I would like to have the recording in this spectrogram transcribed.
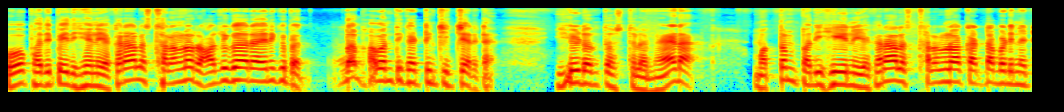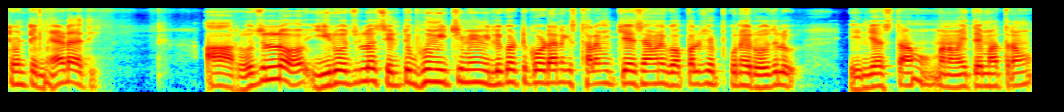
ఓ పది పదిహేను ఎకరాల స్థలంలో రాజుగారు ఆయనకి పెద్ద భవంతి కట్టించి ఇచ్చారట ఏడంతస్తుల మేడ. మొత్తం పదిహేను ఎకరాల స్థలంలో కట్టబడినటువంటి మేడ అది. ఆ రోజుల్లో ఈ రోజుల్లో సెంటు భూమి ఇచ్చి మేము ఇల్లు కట్టుకోవడానికి స్థలం ఇచ్చేసామని గొప్పలు చెప్పుకునే రోజులు. ఏం చేస్తాం? మనమైతే మాత్రం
